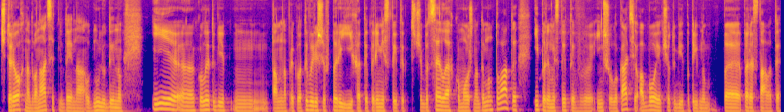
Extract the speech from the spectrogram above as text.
4, на 12 людей, на одну людину. І е, коли тобі там, наприклад, ти вирішив переїхати, перемістити, щоб це легко можна демонтувати і перемістити в іншу локацію, або якщо тобі потрібно переставити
